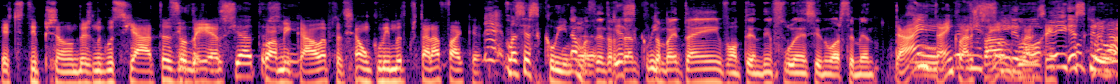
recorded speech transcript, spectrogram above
estes tipos são das negociatas São e o das PS negociatas, come e cala, portanto é um clima de cortar à faca. É, mas esse clima. Não, mas esse entretanto clima, também tem, vão tendo influência no orçamento. Tem, tem, claro que sim. sim, claro que sim. esse clima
